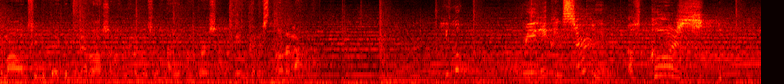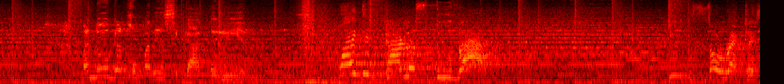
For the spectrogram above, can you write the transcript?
Tumawag si Detective Generoso. Meron daw silang nakitang person of interest na lalaki. You look really concerned. Of course. Manugang ko pa rin si Catherine. Why did Carlos do that? So reckless.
